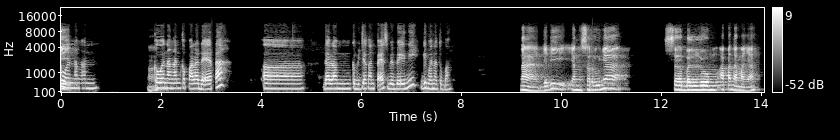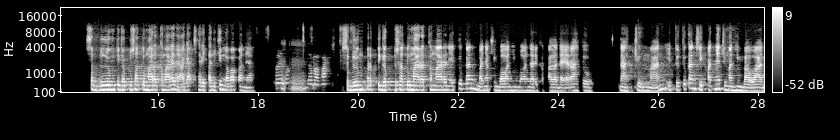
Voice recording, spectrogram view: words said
kewenangan kewenangan kepala daerah uh, dalam kebijakan PSBB ini gimana tuh, Bang? Nah, jadi yang serunya sebelum apa namanya? Sebelum 31 Maret kemarin ya, agak cerita dikit nggak apa-apa ya apa-apa. Sebelum per 31 Maret kemarin itu kan banyak himbauan-himbauan dari kepala daerah tuh. Nah, cuman itu tuh kan sifatnya cuman himbauan.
